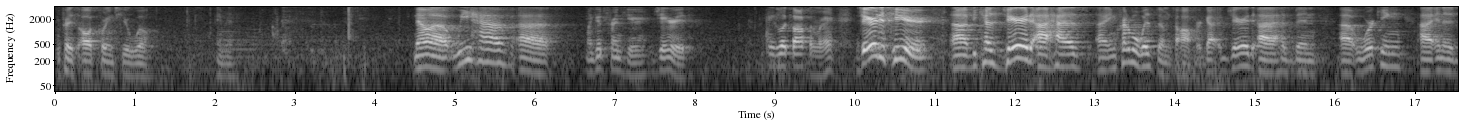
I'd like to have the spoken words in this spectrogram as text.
We pray this all according to your will. Amen. Now, uh, we have uh, my good friend here, Jared. He looks awesome, right? Jared is here uh, because Jared uh, has uh, incredible wisdom to offer. God, Jared uh, has been uh, working uh, in a,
